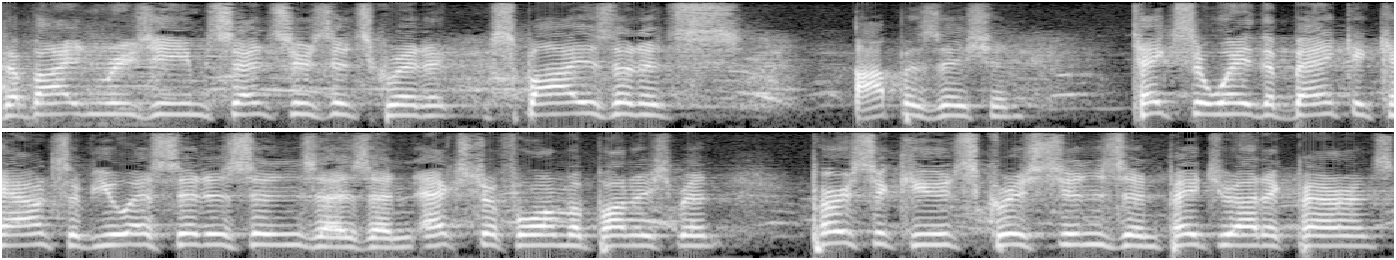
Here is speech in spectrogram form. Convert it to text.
The Biden regime censors its critics, spies on its opposition, takes away the bank accounts of U.S. citizens as an extra form of punishment, persecutes Christians and patriotic parents,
